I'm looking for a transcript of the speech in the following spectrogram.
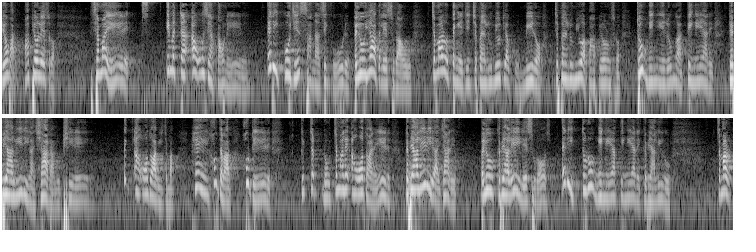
ပြောပါတယ်ဘာပြောလဲဆိုတော့ဆ iam မရဲ့တဲ့အင်မတန်အောက်အိုးစရာကောင်းတယ်တဲ့ အဲ့ဒီကိုချင်းစာနာစိတ်ကိုတဲ့ဘယ်လိုရတယ်လဲဆိုတာကိုကျမတို့တငယ်ချင်းဂျပန်လူမျိုးတယောက်ကိုမေးတော့ဂျပန်လူမျိုးကဘာပြောလို့ဆိုတော့တို့ငယ်ငယ်တုန်းကတင်ခဲ့ရတဲ့ကြပြာလေးတွေကရတာလို့ဖြေတယ်တဲ့တိတ်အော်သွားပြီကျမဟဲဟုတ်တယ်လားဟုတ်တယ်တဲ့ကျဟိုကျမလေးအော်သွားတယ်တဲ့ကြပြာလေးတွေကရတယ်ဘယ်လိုကြပြာလေးတွေလဲဆိုတော့အဲ့ဒီသူတို့ငယ်ငယ်ကတင်ခဲ့ရတဲ့ကြပြာလေးကိုကျမတို့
